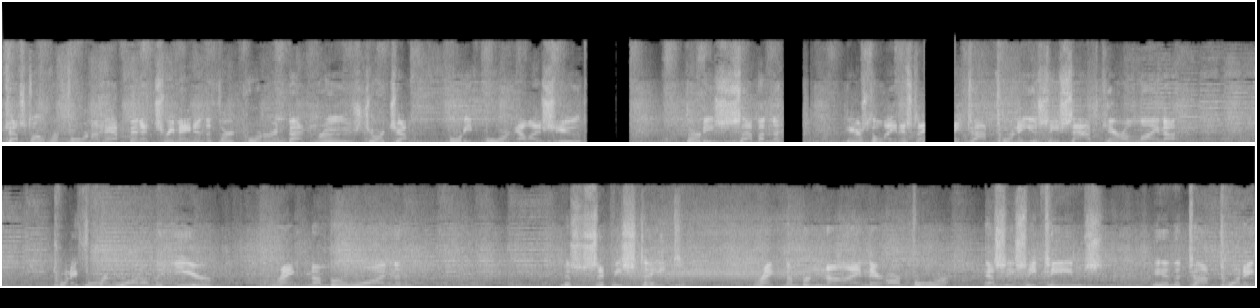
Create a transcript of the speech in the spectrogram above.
Just over four and a half minutes remain in the third quarter in Baton Rouge, Georgia. 44, LSU 37. Here's the latest top 20. You see South Carolina 24 and 1 on the year, ranked number one. Mississippi State ranked number nine. There are four SEC teams in the top 20.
